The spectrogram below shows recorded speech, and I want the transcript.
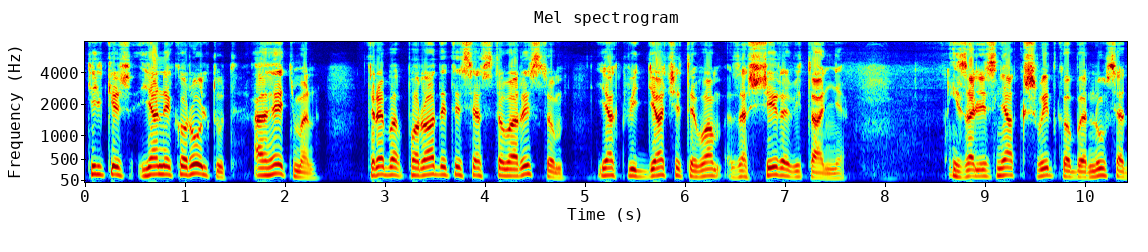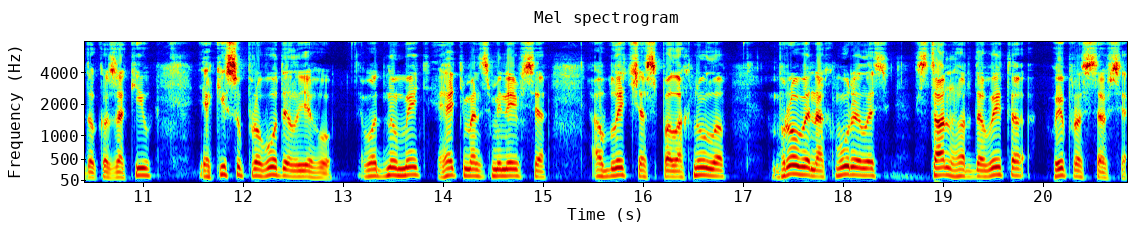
Тільки ж я не король тут, а гетьман. Треба порадитися з товариством, як віддячити вам за щире вітання. І Залізняк швидко обернувся до козаків, які супроводили його. В одну мить гетьман змінився, обличчя спалахнуло, брови нахмурились, стан гордовито випростався.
